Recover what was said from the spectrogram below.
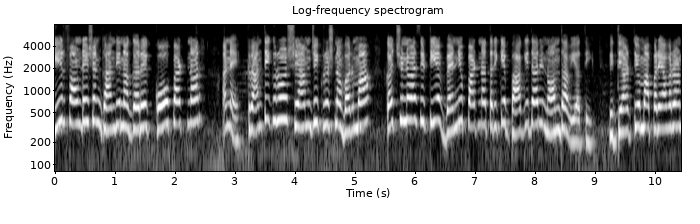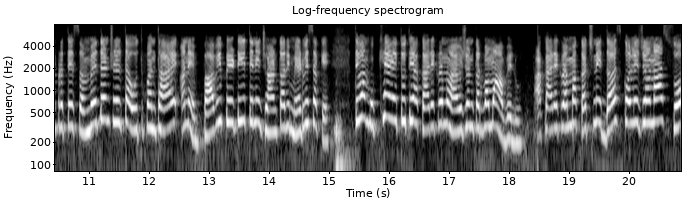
ગીર ફાઉન્ડેશન ગાંધીનગરે કો પાર્ટનર અને ક્રાંતિગુરુ શ્યામજી કૃષ્ણ વર્મા કચ્છ યુનિવર્સિટીએ વેન્યુ પાર્ટનર તરીકે ભાગીદારી નોંધાવી હતી. વિદ્યાર્થીઓમાં પર્યાવરણ પ્રત્યે સંવેદનશીલતા ઉત્પન્ન થાય અને ભાવિ પેઢી તેની જાણકારી મેળવી શકે તેવા મુખ્ય હેતુથી આ કાર્યક્રમનું આયોજન કરવામાં આવેલું. આ કાર્યક્રમમાં કચ્છની દસ કોલેજોના સો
